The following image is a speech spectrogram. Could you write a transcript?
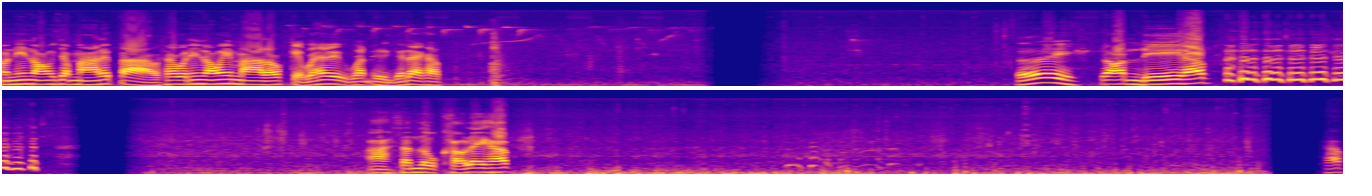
วันนี้น้องจะมาหรือเปล่า ถ้าวันนี้น้องไม่มาเราก็เก็บไว้ให้วันอื่นก็ได้ครับ เอ้ยร่อนดีครับ อะ สนุกเขาเลยครับ ครับ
